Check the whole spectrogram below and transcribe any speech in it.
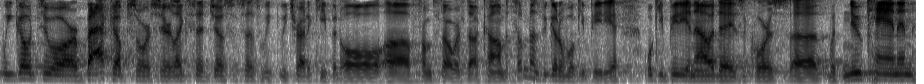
We go to our backup source here. Like I said, Joseph says we, we try to keep it all uh, from StarWars.com, but sometimes we go to Wikipedia. Wikipedia nowadays, of course, uh, with new canon,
